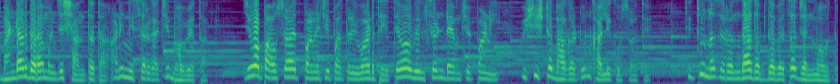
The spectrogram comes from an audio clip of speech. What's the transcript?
भंडारदरा म्हणजे शांतता आणि निसर्गाची भव्यता. जेव्हा पावसाळ्यात पाण्याची पातळी वाढते तेव्हा विल्सन डॅमचे पाणी विशिष्ट भागातून खाली कोसळते. तिथूनच रंधा धबधब्याचा जन्म होतो.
